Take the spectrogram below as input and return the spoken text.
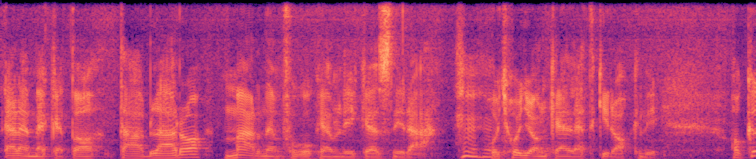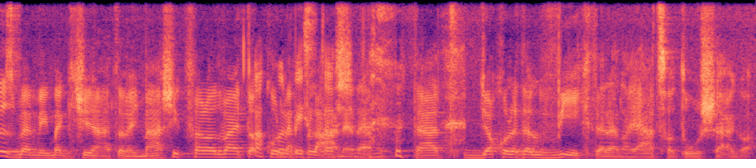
elemeket a táblára, már nem fogok emlékezni rá, hogy hogyan kellett kirakni. Ha közben még megcsináltam egy másik feladványt, akkor, akkor meg biztos. pláne nem. Tehát gyakorlatilag végtelen a játszhatósága.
